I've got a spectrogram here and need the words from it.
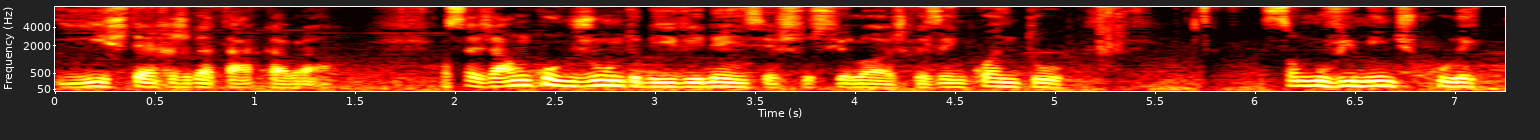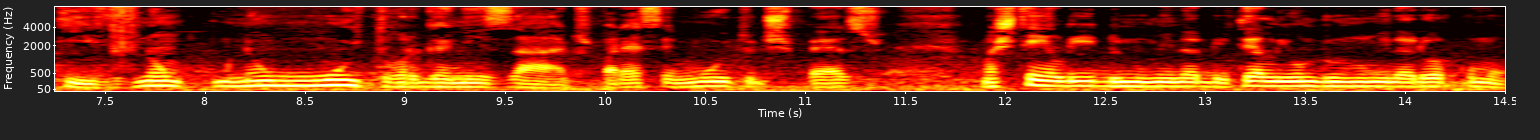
E isto é resgatar Cabral. Ou seja, há um conjunto de evidências sociológicas enquanto são movimentos coletivos, não, não muito organizados, parecem muito dispersos, mas tem ali, denominador, tem ali um denominador comum.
